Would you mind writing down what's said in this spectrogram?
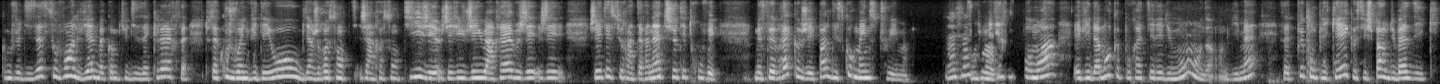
comme je le disais, souvent elles viennent, bah, comme tu disais Claire, c'est tout à coup je vois une vidéo ou bien je j'ai un ressenti, j'ai eu un rêve, j'ai été sur Internet, je t'ai trouvé. Mais c'est vrai que j'ai pas le discours mainstream. Mm-hmm. Pour moi, évidemment que pour attirer du monde, en guillemets, ça va être plus compliqué que si je parle du basique.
